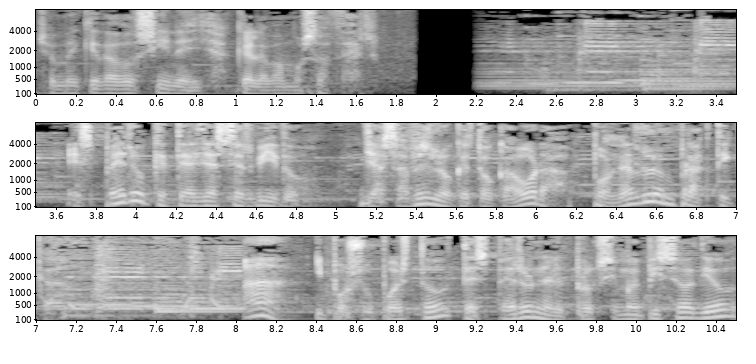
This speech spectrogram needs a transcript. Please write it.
Yo me he quedado sin ella. ¿Qué le vamos a hacer? Espero que te haya servido. Ya sabes lo que toca ahora, ponerlo en práctica. Ah, y por supuesto, te espero en el próximo episodio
